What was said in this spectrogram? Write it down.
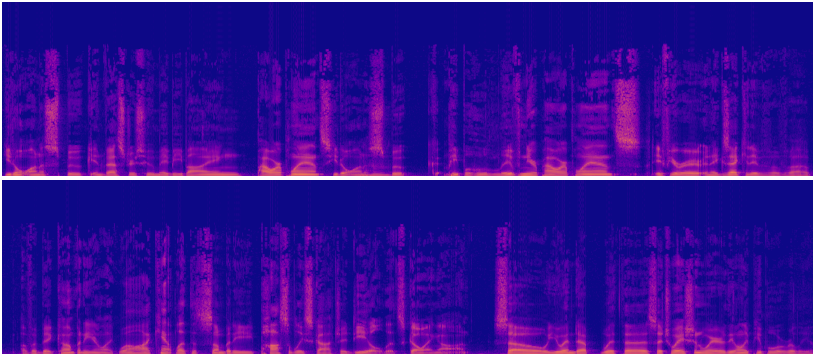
you don't want to spook investors who may be buying power plants. You don't want to mm-hmm. spook people who live near power plants. If you're an executive of a, of a big company, you're like, well, I can't let this somebody possibly scotch a deal that's going on. So you end up with a situation where the only people who are really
